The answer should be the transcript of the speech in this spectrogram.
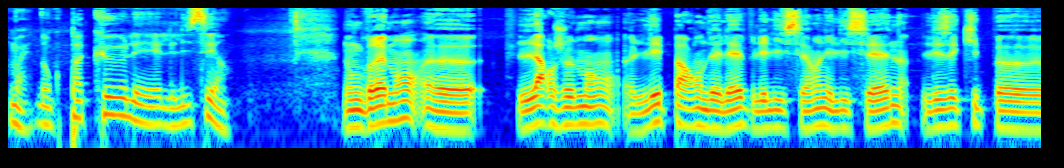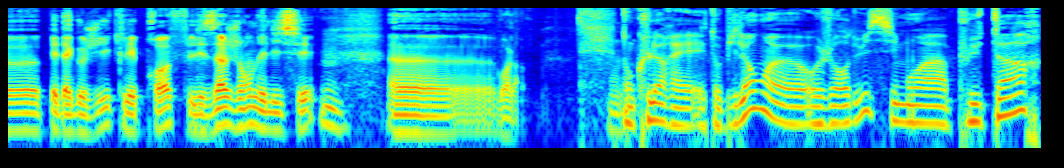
Ouais, donc pas que les, les lycéens. Donc vraiment, euh, largement les parents d'élèves, les lycéens, les lycéennes, les équipes euh, pédagogiques, les profs, les agents des lycées. Hmm. Euh, voilà. Donc l'heure est, au bilan euh, aujourd'hui, six mois plus tard.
